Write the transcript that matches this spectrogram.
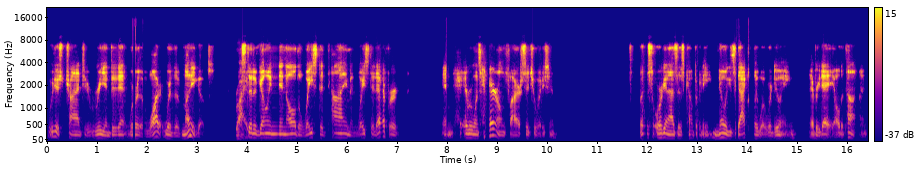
We're just trying to reinvent where the water, where the money goes. Right. Instead of going in all the wasted time and wasted effort and everyone's hair on fire situation. Let's organize this company, know exactly what we're doing every day, all the time.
